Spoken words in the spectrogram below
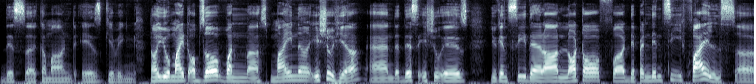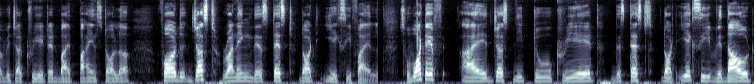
this uh, command is giving me. Now you might observe one uh, minor issue here and this issue is you can see there are a lot of uh, dependency files uh, which are created by PyInstaller for just running this test.exe file. So what if I just need to create this test.exe without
